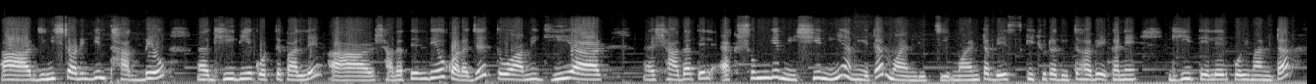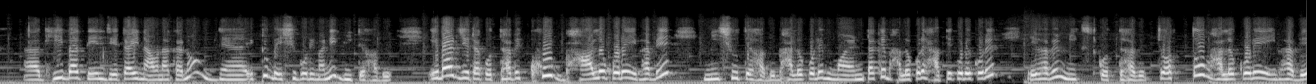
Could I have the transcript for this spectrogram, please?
আর জিনিসটা অনেকদিন থাকবেও ঘি দিয়ে করতে পারলে। আর সাদা তেল দিয়েও করা যায়। তো আমি ঘি আর সাদা তেল একসঙ্গে মিশিয়ে নিয়ে আমি এটা ময়ান দিচ্ছি। ময়ানটা বেশ কিছুটা দিতে হবে। এখানে ঘি তেলের পরিমাণটা ঘি বা তেল যেটাই নাও না কেন একটু বেশি পরিমাণে দিতে হবে। এবার যেটা করতে হবে, খুব ভালো করে এভাবে মিশুতে হবে। ভালো করে ময়ানটাকে ভালো করে হাতে করে করে এভাবে মিক্সড করতে হবে। যত ভালো করে এইভাবে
